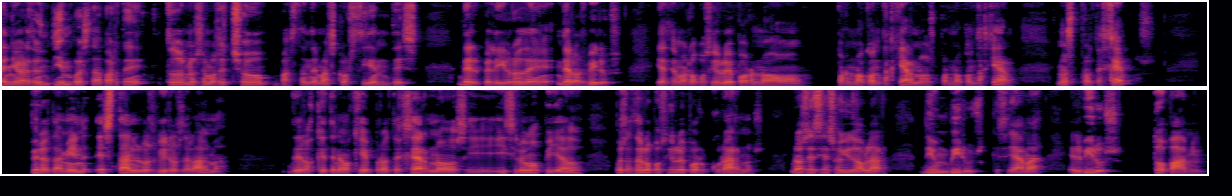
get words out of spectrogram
Señor, de un tiempo a esta parte, todos nos hemos hecho bastante más conscientes del peligro de, de los virus y hacemos lo posible por no, por no contagiarnos, por no contagiar, nos protegemos. Pero también están los virus del alma, de los que tenemos que protegernos y, y si lo hemos pillado, pues hacer lo posible por curarnos. No sé si has oído hablar de un virus que se llama el virus Topamin.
